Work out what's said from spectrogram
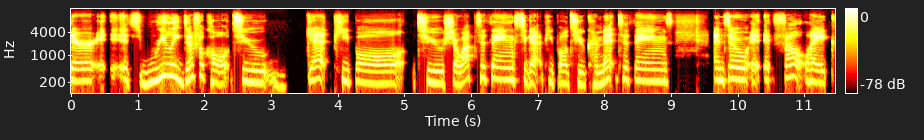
There, it's really difficult to get people to show up to things, to get people to commit to things and so it, it, felt like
